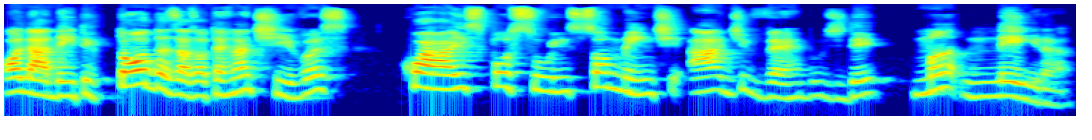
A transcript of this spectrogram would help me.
olhar dentre todas as alternativas quais possuem somente advérbios de maneira.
